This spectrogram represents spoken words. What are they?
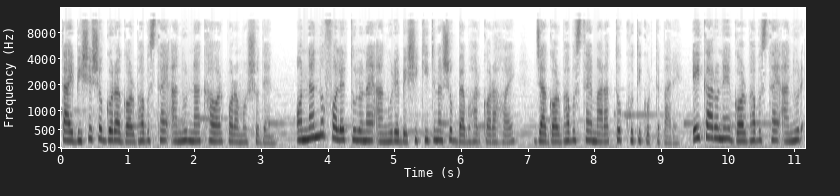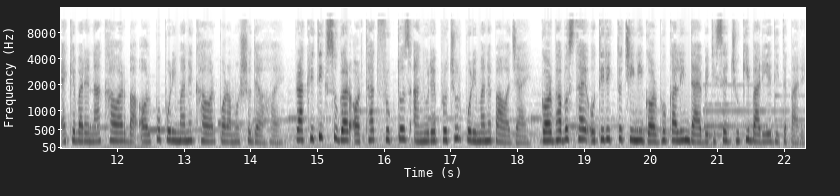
তাই বিশেষজ্ঞরা গর্ভাবস্থায় আঙুর না খাওয়ার পরামর্শ দেন। অন্যান্য ফলের তুলনায় আঙুরে বেশি কীটনাশক ব্যবহার করা হয়, যা গর্ভাবস্থায় মারাত্মক ক্ষতি করতে পারে। এই কারণে গর্ভাবস্থায় আঙুর একেবারে না খাওয়ার বা অল্প পরিমাণে খাওয়ার পরামর্শ দেওয়া হয়। প্রাকৃতিক সুগার অর্থাৎ ফ্রুক্টোজ আঙুরে প্রচুর পরিমাণে পাওয়া যায়। গর্ভাবস্থায় অতিরিক্ত চিনি গর্ভকালীন ডায়াবেটিসের ঝুঁকি বাড়িয়ে দিতে পারে।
